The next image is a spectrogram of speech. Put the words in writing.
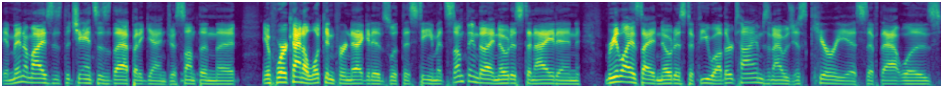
it minimizes the chances of that. But again, just something that if we're kind of looking for negatives with this team, it's something that I noticed tonight and realized I had noticed a few other times. And I was just curious if that was.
